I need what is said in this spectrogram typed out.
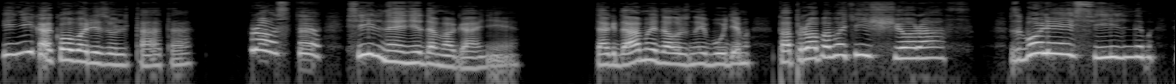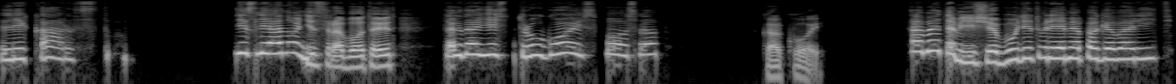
и никакого результата. Просто сильное недомогание. Тогда мы должны будем попробовать еще раз с более сильным лекарством. Если оно не сработает, тогда есть другой способ. Какой? Об этом еще будет время поговорить.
